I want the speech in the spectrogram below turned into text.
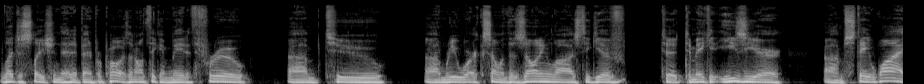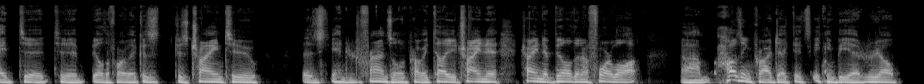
legislation that had been proposed. I don't think it made it through um, to um, rework some of the zoning laws to give to to make it easier um, statewide to to build affordable because because trying to as Andrew DeFranza will probably tell you trying to trying to build an affordable um, housing project it can be a real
